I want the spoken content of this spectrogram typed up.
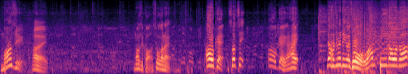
マジ？はい。マジか。しょうがない。あオッケー。そっち。あオッケー。はい。じゃあ始めていきましょう。1P 側が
